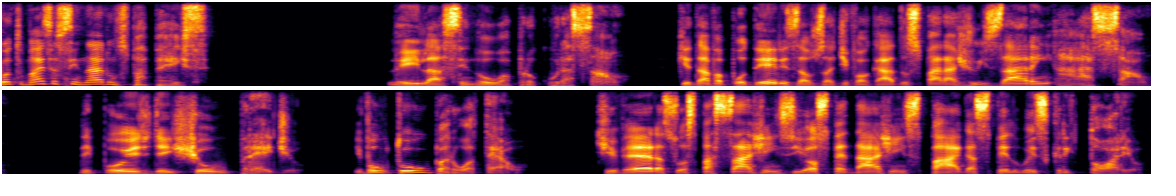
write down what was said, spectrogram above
Quanto mais assinar uns papéis. Leila assinou a procuração, que dava poderes aos advogados para ajuizarem a ação. Depois deixou o prédio e voltou para o hotel. Tivera suas passagens e hospedagens pagas pelo escritório.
